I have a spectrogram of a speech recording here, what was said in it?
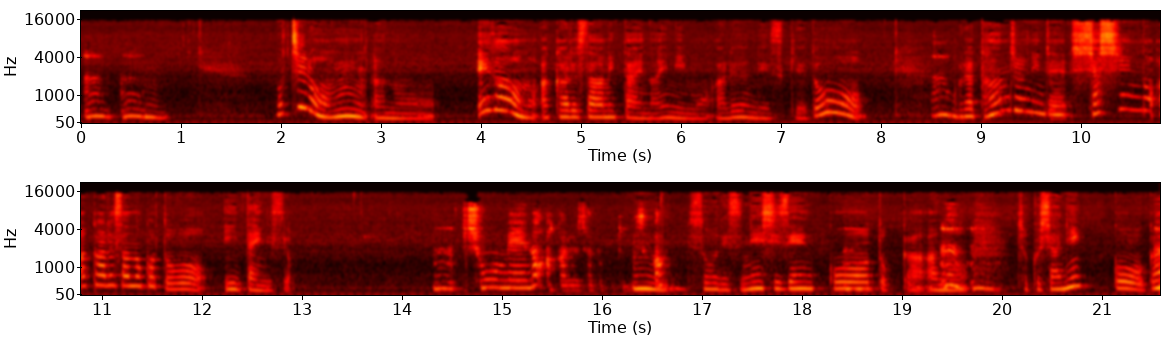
うんううんん、もちろんあの笑顔の明るさみたいな意味もあるんですけどこうん。れは単純にね写真の明るさのことを言いたいんですよ。うん。照明の明るさってことでうすか？ん、そうですね。自然光とか、あうん。の、うん直射日光うが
